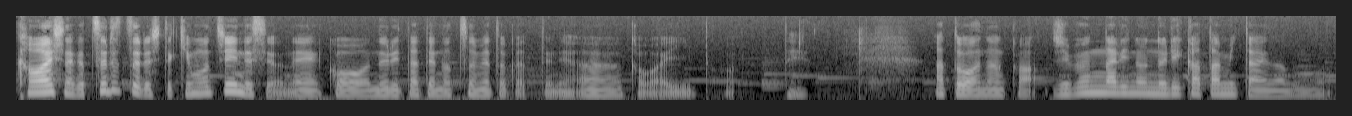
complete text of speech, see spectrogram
可愛いしなんかツルツルして気持ちいいんですよね。こう塗りたての爪とかってね。ああ可愛いとかって。あとはなんか自分なりの塗り方みたいなのも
